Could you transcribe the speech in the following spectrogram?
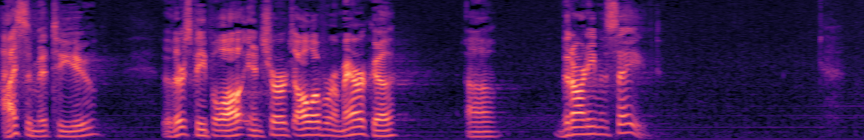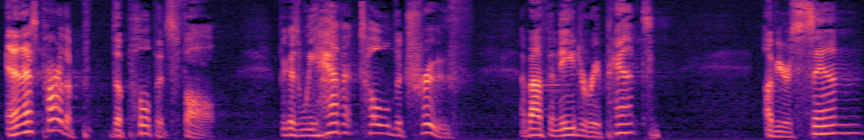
I submit to you that there's people all in church all over America uh, that aren't even saved. And that's part of the, the pulpit's fault because we haven't told the truth about the need to repent of your sin.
